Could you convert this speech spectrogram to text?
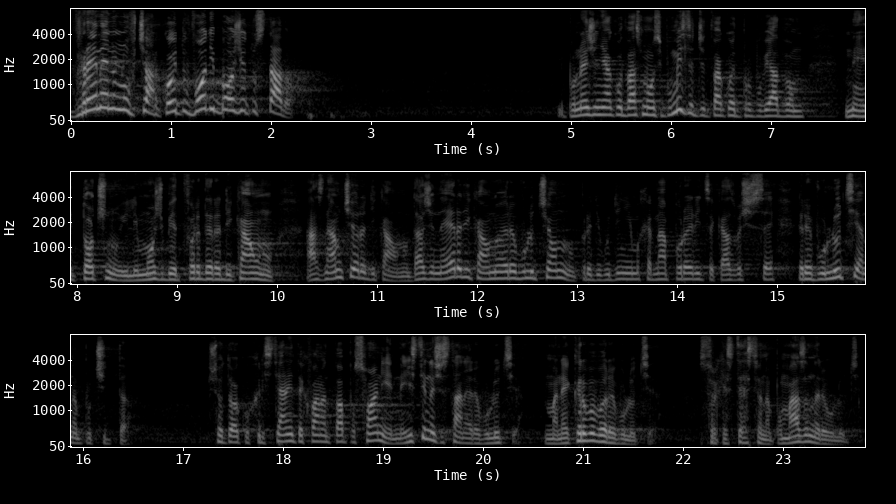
Временен овчар, който води Божието стадо. И понеже някой от вас може да си помисля, че това, което проповядвам, не е точно или може би е твърде радикално. Аз знам, че е радикално. Даже не е радикално, е революционно. Преди години имах една поредица, казваше се Революция на почита. Защото ако християните хванат това послание, наистина ще стане революция. Ма не кървава революция. Свръхестествена, помазана революция.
